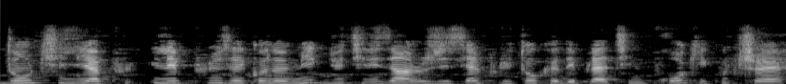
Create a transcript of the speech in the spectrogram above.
Donc il, y a plus, il est plus économique d'utiliser un logiciel plutôt que des platines pro qui coûtent cher.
